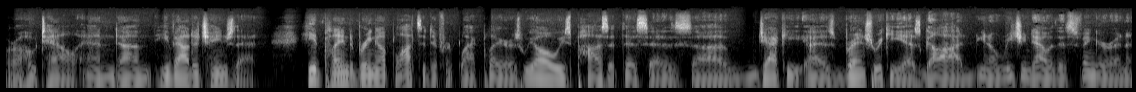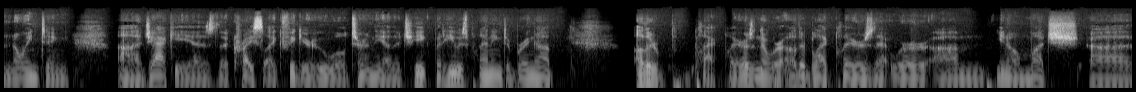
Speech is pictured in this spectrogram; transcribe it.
or a hotel. And um, he vowed to change that he had planned to bring up lots of different black players. We always posit this as uh, Jackie, as Branch Rickey, as God, you know, reaching down with his finger and anointing uh, Jackie as the Christ-like figure who will turn the other cheek. But he was planning to bring up other black players, and there were other black players that were, um, you know, much uh,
